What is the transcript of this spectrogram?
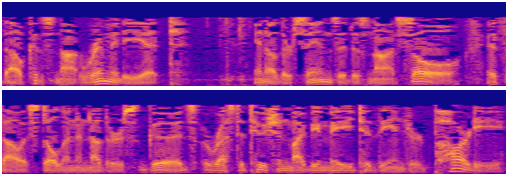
thou canst not remedy it. In other sins it is not so. If thou hast stolen another's goods, restitution might be made to the injured party,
